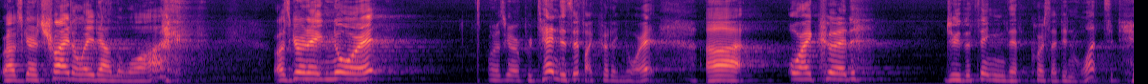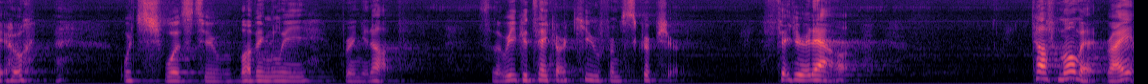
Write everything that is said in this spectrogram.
or I was going to try to lay down the law, or I was going to ignore it, I was going to pretend as if I could ignore it, uh, or I could do the thing that, of course, I didn't want to do, which was to lovingly bring it up so that we could take our cue from Scripture, figure it out. Tough moment, right?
